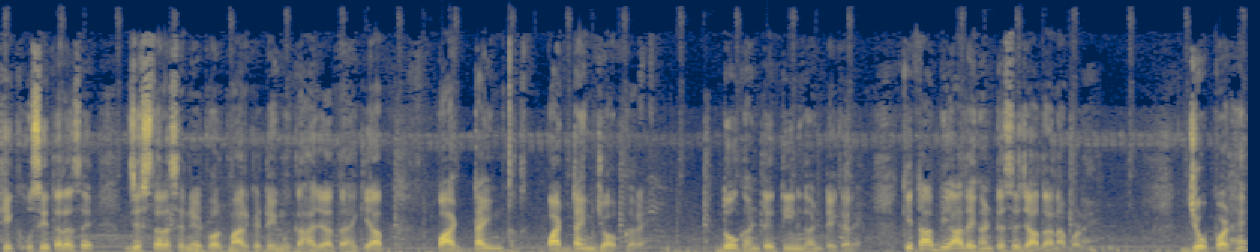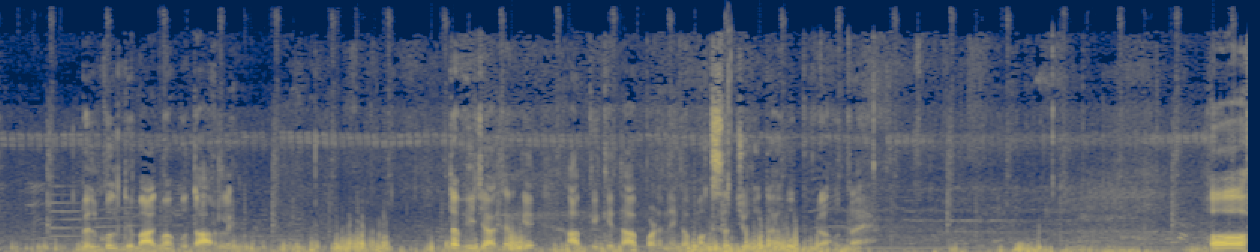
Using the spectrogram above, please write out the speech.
ठीक उसी तरह से, जिस तरह से नेटवर्क मार्केटिंग में कहा जाता है कि आप part time part time job करें। दो घंटे, तीन घंटे करें। किताब भी आधे घंटे से ज़्यादा ना पढ़ें। जो पढ़ें, बिल्कुल दिमाग में उतार लें। तभी जा कर के आपकी किताब पढ़ने का मकसद जो होता है, वो पूरा होता है। और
